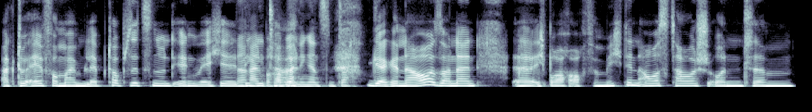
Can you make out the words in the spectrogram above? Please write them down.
aktuell vor meinem Laptop sitzen und irgendwelche da digitalen... den ganzen Tag. Ja, genau, sondern äh, ich brauche auch für mich den Austausch und ähm,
